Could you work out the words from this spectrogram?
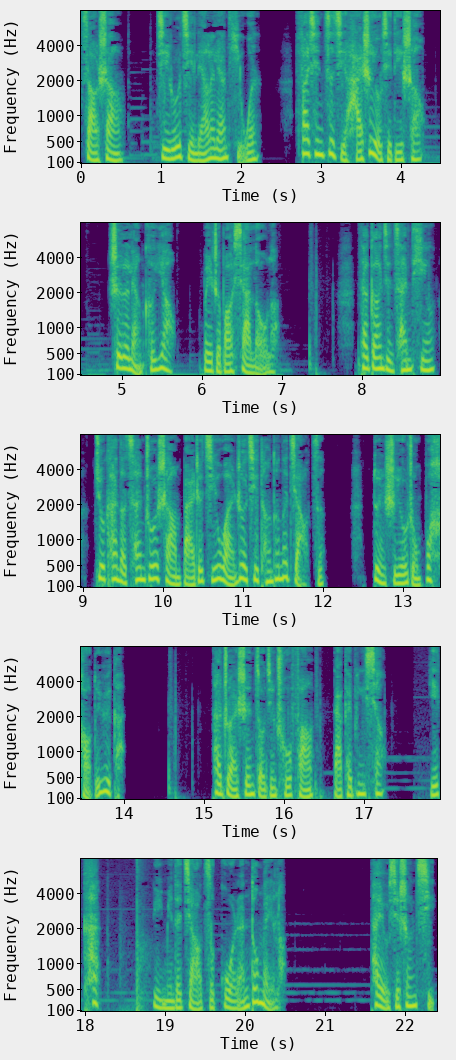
早上，季如锦量了量体温，发现自己还是有些低烧，吃了两颗药，背着包下楼了。他刚进餐厅，就看到餐桌上摆着几碗热气腾腾的饺子，顿时有种不好的预感。他转身走进厨房，打开冰箱，一看，里面的饺子果然都没了。他有些生气，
